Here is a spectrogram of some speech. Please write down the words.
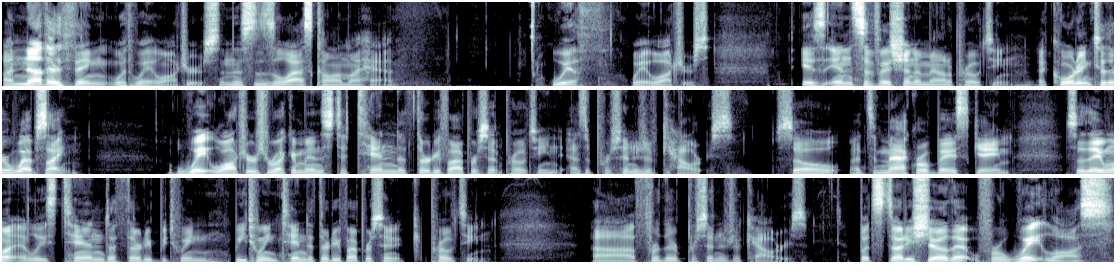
Another thing with Weight Watchers, and this is the last column I have with Weight Watchers, is insufficient amount of protein. According to their website, Weight Watchers recommends to 10 to 35% protein as a percentage of calories. So it's a macro based game. So they want at least 10 to 30 between between 10 to 35% protein uh, for their percentage of calories. But studies show that for weight loss,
